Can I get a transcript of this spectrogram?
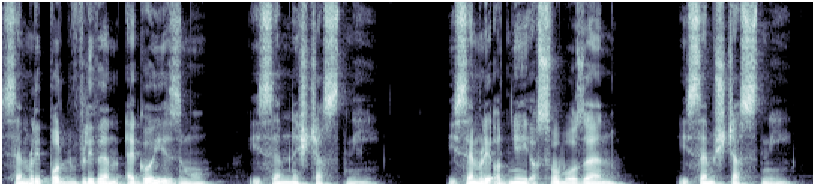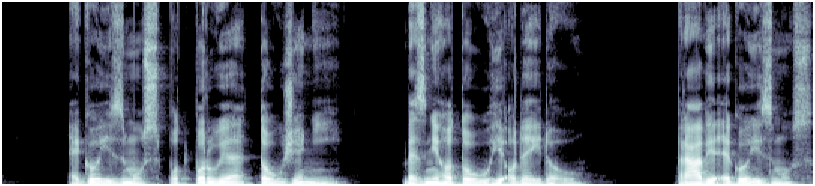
Jsem-li pod vlivem egoismu, jsem nešťastný. Jsem-li od něj osvobozen, jsem šťastný. Egoismus podporuje toužení, bez něho touhy odejdou. Právě egoismus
